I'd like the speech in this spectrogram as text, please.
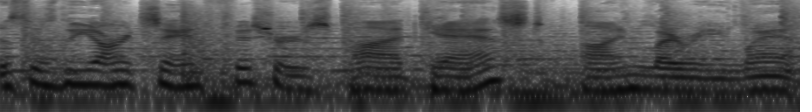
This is the Arts in Fishers podcast. I'm Larry Lannan.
